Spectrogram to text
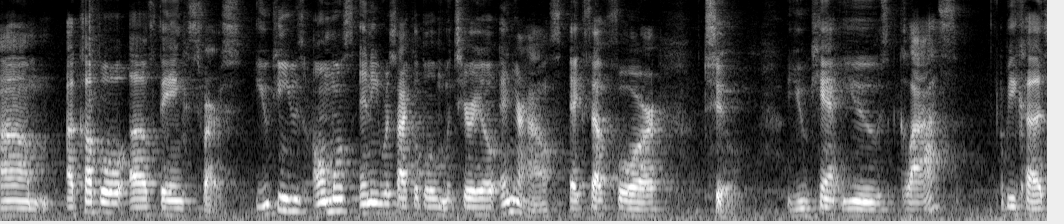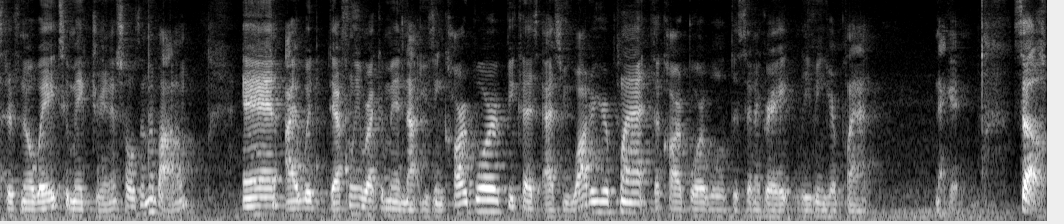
Um, a couple of things first. You can use almost any recyclable material in your house except for two. You can't use glass because there's no way to make drainage holes in the bottom. And I would definitely recommend not using cardboard because as you water your plant, the cardboard will disintegrate, leaving your plant naked. So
